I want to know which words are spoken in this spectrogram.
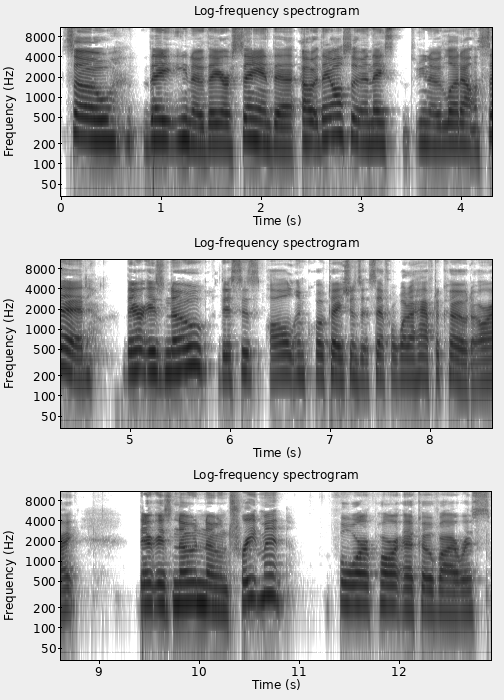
So they, you know, they are saying that. Oh, they also and they, you know, let out and said there is no. This is all in quotations except for what I have to code. All right, there is no known treatment for parvovirus.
